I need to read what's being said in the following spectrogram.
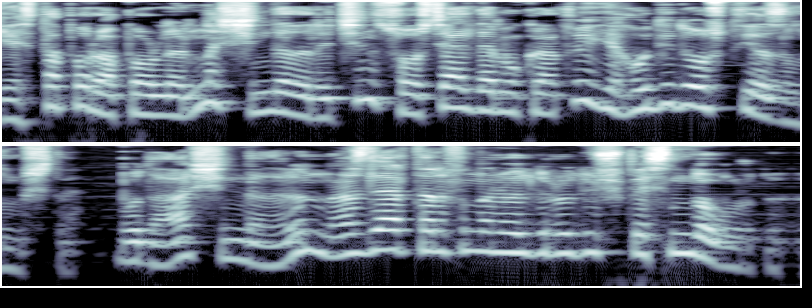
Gestapo raporlarında Schindler için sosyal demokrat ve Yahudi dostu yazılmıştı. Bu da Schindler'ın Naziler tarafından öldürüldüğü şüphesini doğurdu.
